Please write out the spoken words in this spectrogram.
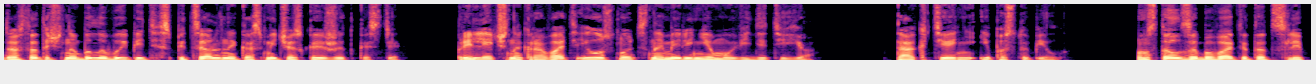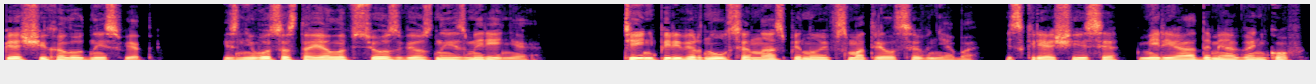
достаточно было выпить специальной космической жидкости, прилечь на кровать и уснуть с намерением увидеть ее. Так тень и поступил. Он стал забывать этот слепящий холодный свет. Из него состояло все звездное измерение. Тень перевернулся на спину и всмотрелся в небо, искрящиеся мириадами огоньков.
